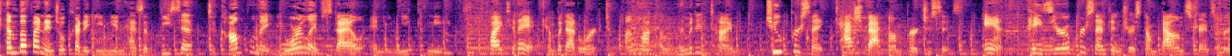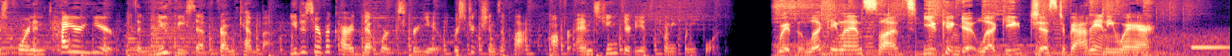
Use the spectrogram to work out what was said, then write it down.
Kemba Financial Credit Union has a visa to complement your lifestyle and unique needs. Apply today at Kemba.org to unlock a limited time 2% cash back on purchases and pay 0% interest on balance transfers for an entire year with a new visa from Kemba. You deserve a card that works for you. Restrictions apply. Offer ends June 30th, 2024. With the Lucky Land slots, you can get lucky just about anywhere.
